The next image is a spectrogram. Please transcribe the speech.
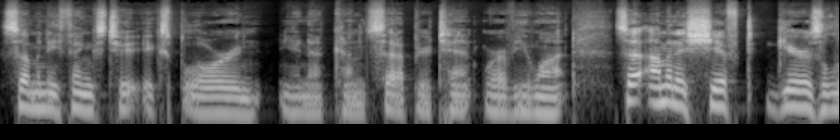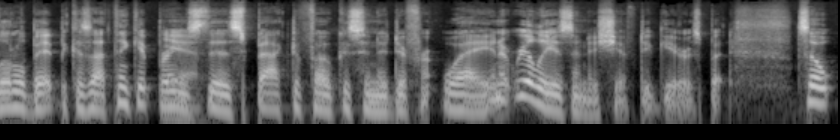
so many things to explore, and you know, kind of set up your tent wherever you want. So I'm going to shift gears a little bit because I think it brings yeah. this back to focus in a different way, and it really isn't a shift of gears. But so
